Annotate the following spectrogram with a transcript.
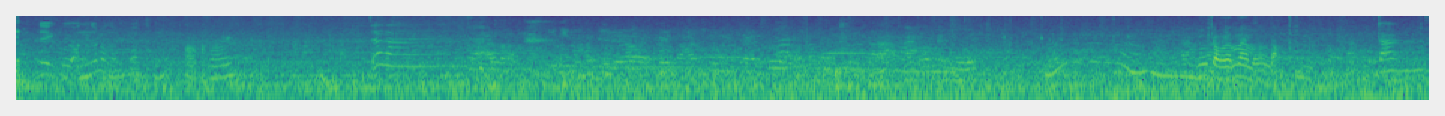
근데 이거 안 늘어날 것 같은데? 아 그래? 진짜 오랜만에 먹는다. 짠.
